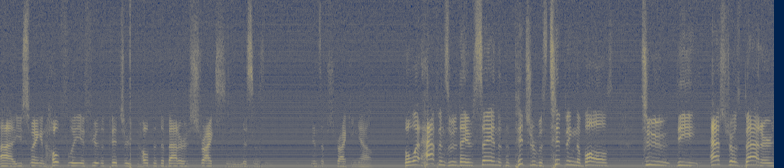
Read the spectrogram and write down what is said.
uh, you swing, and hopefully, if you're the pitcher, you hope that the batter strikes and misses, and ends up striking out. But what happens is they were saying that the pitcher was tipping the balls to the Astros batters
